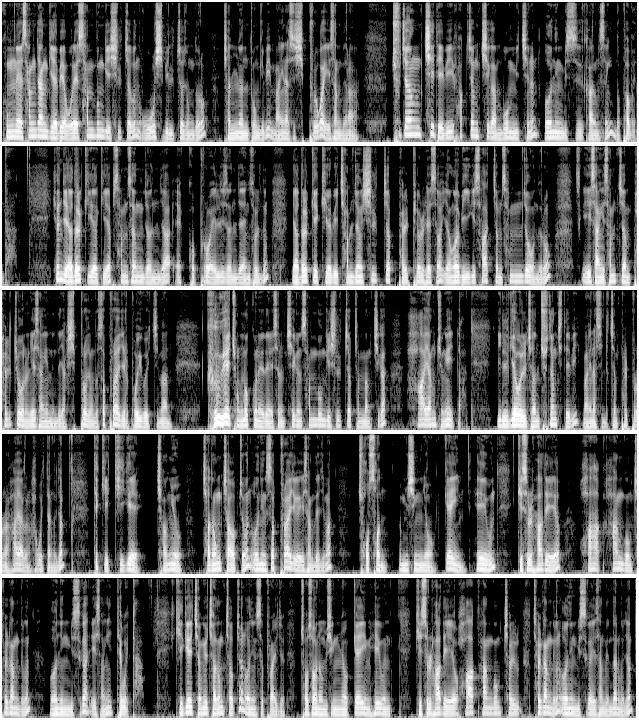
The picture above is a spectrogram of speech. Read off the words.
국내 상장 기업의 올해 3분기 실적은 51조 정도로 전년 동기비 마이너스 10%가 예상되나 추정치 대비 확정치가 못 미치는 어닝 미스 가능성이 높아 보인다. 현재 8개 기업 삼성전자, 에코프로, LG전자, 엔솔 등 8개 기업이 잠정 실적 발표를 해서 영업이익이 4.3조 원으로 예상이 3.8조 원을 예상했는데 약 10% 정도 서프라이즈를 보이고 있지만 그 외 종목군에 대해서는 최근 3분기 실적 전망치가 하향 중에 있다. 1개월 전 추정치 대비 마이너스 1.8%나 하향을 하고 있다는 거죠. 특히 기계, 정유, 자동차 업종은 어닝 서프라이즈가 예상되지만 조선, 음식료, 게임, 해운, 기술 하드웨어, 화학, 항공, 철강 등은 어닝 미스가 예상이 되고 있다. 기계, 정유, 자동차 업종은 어닝 서프라이즈, 조선, 음식료, 게임, 해운, 기술 하드웨어, 화학, 항공, 철, 철강 등은 어닝 미스가 예상된다는 거죠.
